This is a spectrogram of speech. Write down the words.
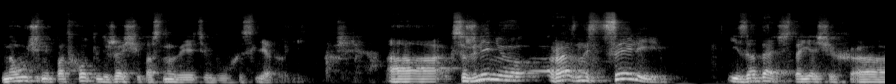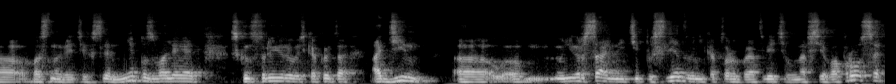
научный подход, лежащий в основе этих двух исследований. К сожалению, разность целей и задач, стоящих э, в основе этих исследований, не позволяет сконструировать какой-то один э, универсальный тип исследований, который бы ответил на все вопросы,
